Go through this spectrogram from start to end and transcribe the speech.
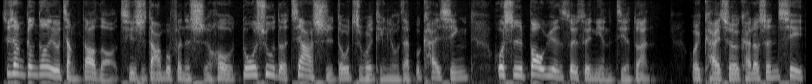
就像刚刚有讲到的，其实大部分的时候，多数的驾驶都只会停留在不开心或是抱怨碎碎念的阶段。会开车开到生气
